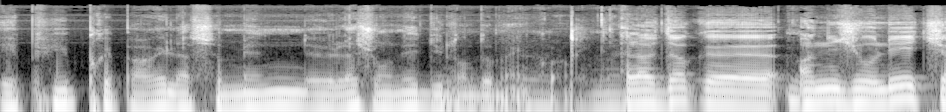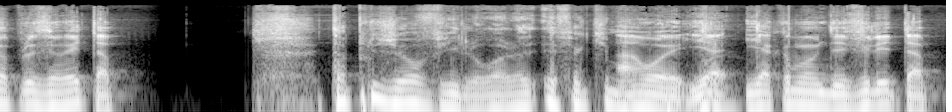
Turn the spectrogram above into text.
et puis préparer la semaine, la journée du lendemain. Quoi. Alors donc, en une journée, tu as plusieurs étapes. Tu as plusieurs villes, voilà, effectivement. Ah ouais, il y a, Ouais. il y a quand même des villes étapes.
